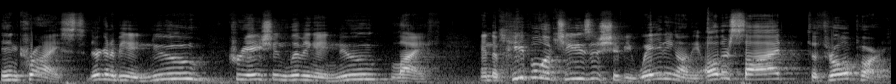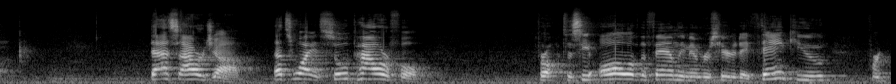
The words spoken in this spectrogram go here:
in Christ. They're going to be a new creation living a new life. And the people of Jesus should be waiting on the other side to throw a party. That's our job. That's why it's so powerful for, to see all of the family members here today. Thank you for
